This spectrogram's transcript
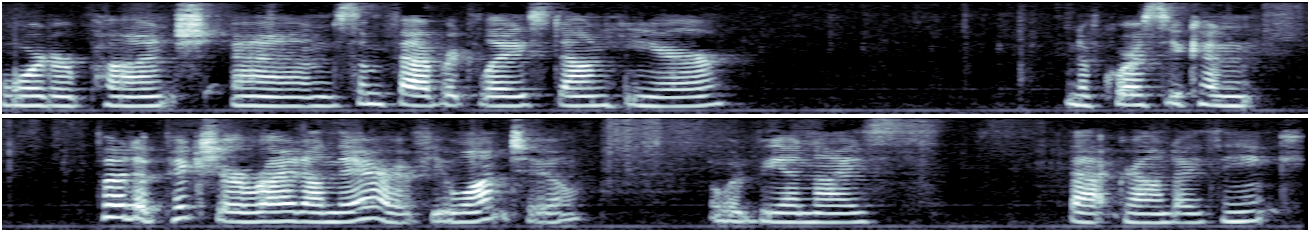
border punch and some fabric lace down here. And of course, you can put a picture right on there if you want to. It would be a nice background, I think.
